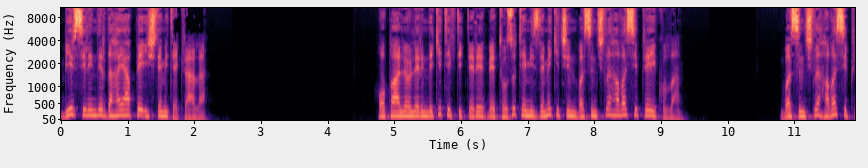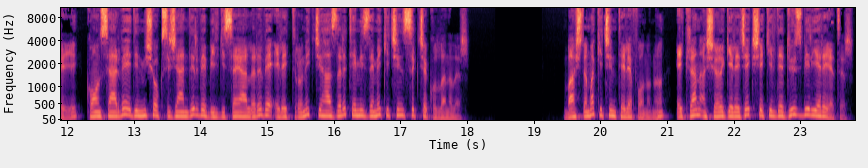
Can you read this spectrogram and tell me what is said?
bir silindir daha yap ve işlemi tekrarla. Hoparlörlerindeki tiftikleri ve tozu temizlemek için basınçlı hava spreyi kullan. Basınçlı hava spreyi, konserve edilmiş oksijendir ve bilgisayarları ve elektronik cihazları temizlemek için sıkça kullanılır. Başlamak için telefonunu, ekran aşağı gelecek şekilde düz bir yere yatır.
